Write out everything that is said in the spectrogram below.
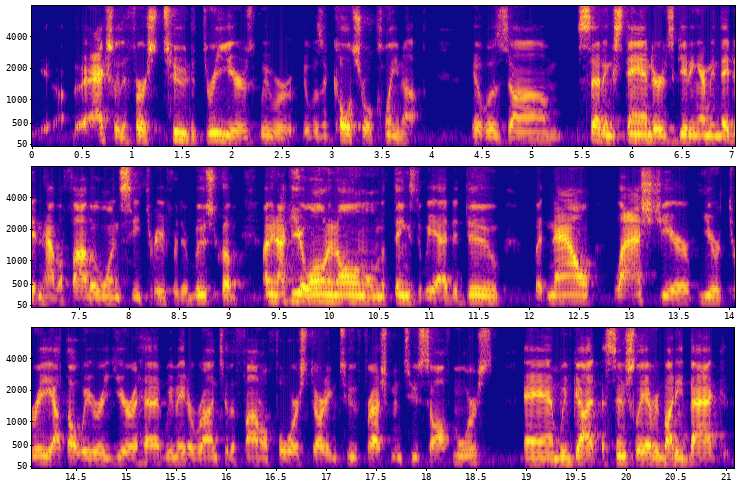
actually the first two to three years we were it was a cultural cleanup. It was um, setting standards, getting. I mean, they didn't have a 501c3 for their booster club. I mean, I could go on and on on the things that we had to do. But now, last year, year three, I thought we were a year ahead. We made a run to the Final Four, starting two freshmen, two sophomores and we've got essentially everybody back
